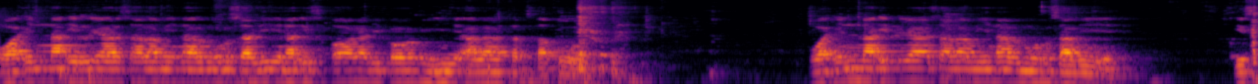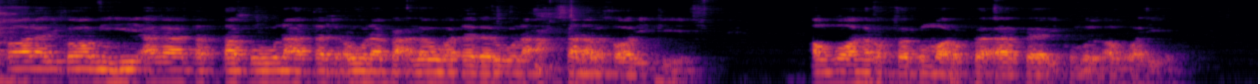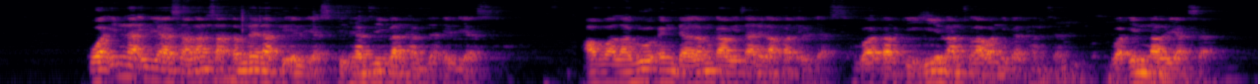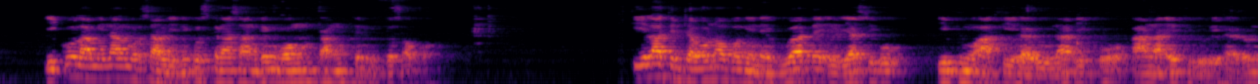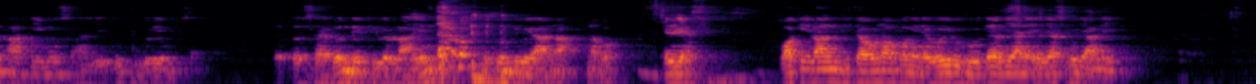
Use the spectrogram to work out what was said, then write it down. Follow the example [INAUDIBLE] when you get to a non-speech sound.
Wa inna Ilyas salaminal mursalina isqala liqaumihi ala tattaqun. Wa inna Ilyas salaminal mursalin isqala liqaumihi ala tattaquna tad'una ba'law wa tadharuna ahsanal khaliqin. Allah rabbakum wa rabba abaikumul awwalin. Wa inna Ilyas lan sak temne Nabi Ilyas bihamzi lan hamzah Ilyas. Awalahu ing dalam kawitane lafat Ilyas wa tarkihi lan selawan ninggal hamzah. Wa innal yasa. Iku laminal mursalin iku setengah sangking wong kang den utus apa. Ila den dawono apa ngene, wa te Ilyas iku ibnu akhi Haruna iku anake dulure Harun akhi Musa iku dulure Musa. Terus Harun di dulur lain itu dua anak, napa? Ilyas. Wakilan di jauh napa ngene wa ruhu teliane Ilyas ku yani.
